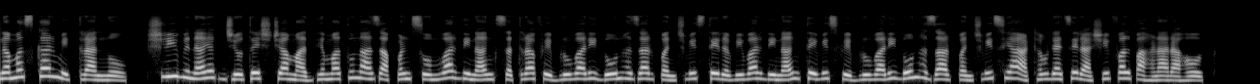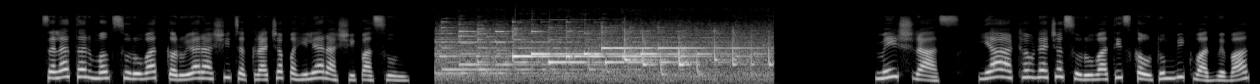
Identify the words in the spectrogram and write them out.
नमस्कार मित्रांनो श्री विनायक ज्योतिषच्या माध्यमातून आज आपण सोमवार दिनांक सतरा फेब्रुवारी दोन हजार पंचवीस ते रविवार दिनांक तेवीस फेब्रुवारी दोन हजार पंचवीस या आठवड्याचे राशीफल पाहणार आहोत. चला तर मग सुरुवात करूया राशी चक्राच्या पहिल्या राशीपासून. मेष रास या आठवड्याच्या सुरुवातीस कौटुंबिक वादविवाद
